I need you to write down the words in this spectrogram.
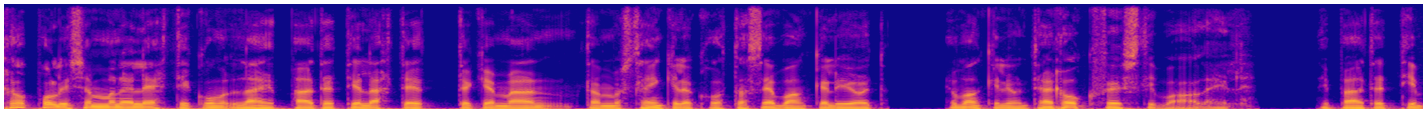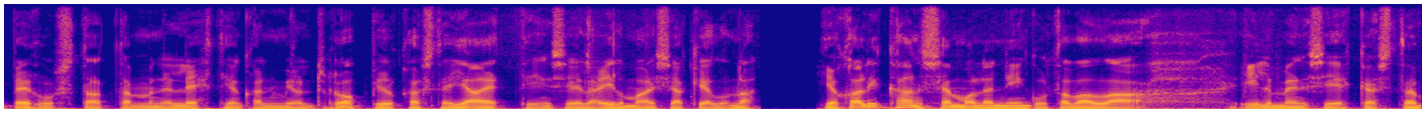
Drop oli semmoinen lehti, kun päätettiin lähteä tekemään tämmöistä henkilökohtaista evankelioita, evankeliointia rockfestivaaleille. Niin päätettiin perustaa tämmöinen lehti, jonka nimi on Drop, joka sitten jaettiin siellä ilmaisjakeluna, joka oli myös semmoinen niin kuin tavallaan ilmensi ehkä sitä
